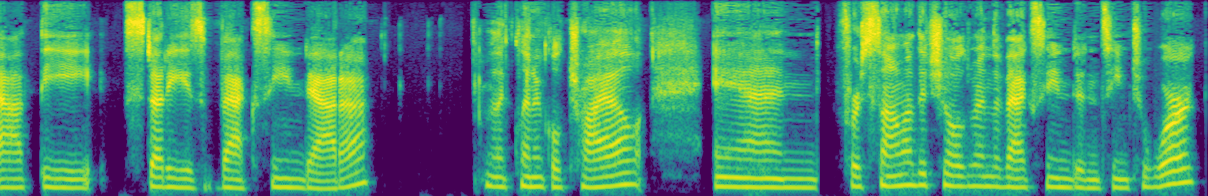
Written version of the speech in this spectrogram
at the study's vaccine data the clinical trial, and for some of the children, the vaccine didn't seem to work.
